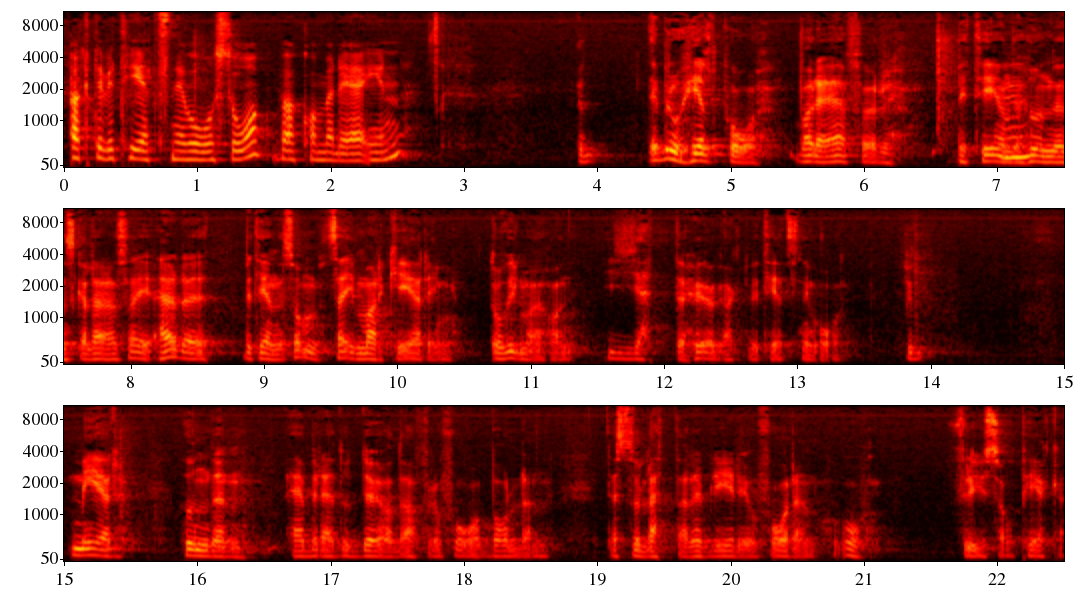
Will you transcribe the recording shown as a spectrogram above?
Aktivitetsnivå och så, vad kommer det in? Det beror helt på vad det är för beteende mm. hunden ska lära sig. Är det ett beteende som, säg markering, då vill man ha en jättehög aktivitetsnivå. Ju mer hunden är beredd att döda för att få bollen, desto lättare blir det att få den att frysa och peka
